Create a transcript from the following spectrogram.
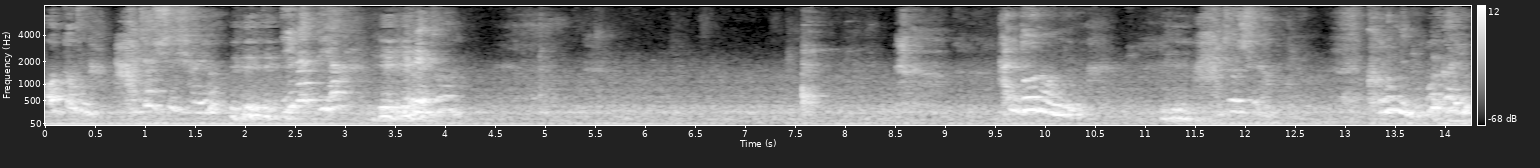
어, 어떤 아저씨셔요? 이랬대요 그래서 아 너는 아저씨라고 그럼 누굴까요?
